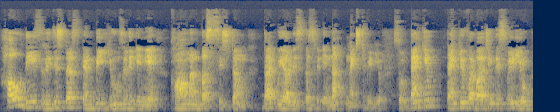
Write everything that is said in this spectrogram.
how these registers can be used in a common bus system that we are discussed in the next video. So thank you. Thank you for watching this video.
